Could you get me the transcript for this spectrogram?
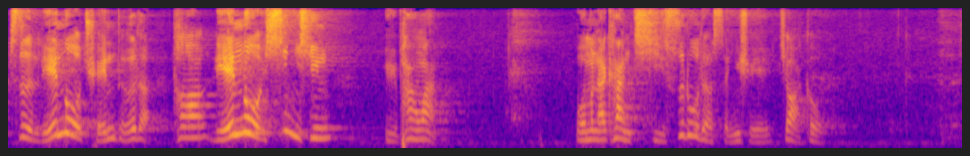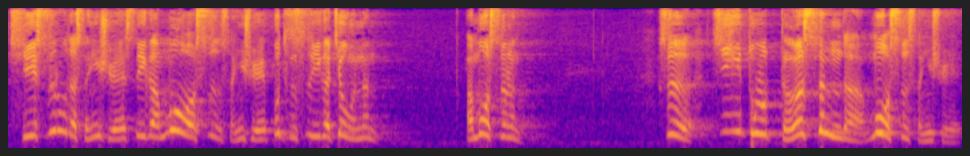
是联络全德的，它联络信心与盼望。我们来看启示录的神学架构。启示录的神学是一个末世神学，不只是一个救恩论，而末世论是基督得胜的末世神学。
